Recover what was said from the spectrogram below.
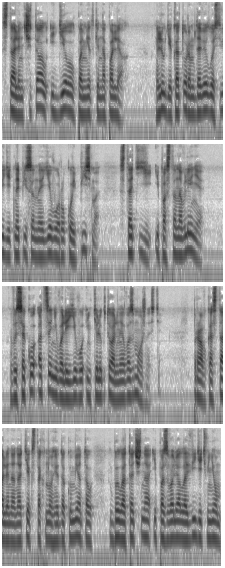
Сталин читал и делал пометки на полях. Люди, которым довелось видеть написанные его рукой письма – статьи и постановления высоко оценивали его интеллектуальные возможности. Правка Сталина на текстах многих документов была точна и позволяла видеть в нем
